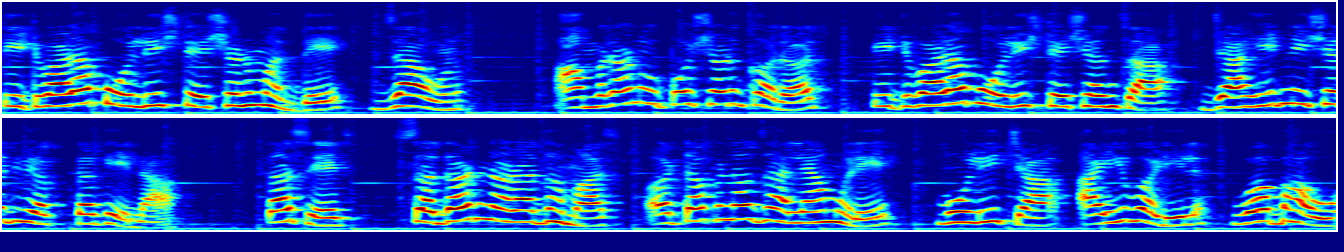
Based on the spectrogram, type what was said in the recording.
टिटवाळा पोलीस स्टेशनमध्ये जाऊन आमरण उपोषण करत टिटवाळा पोलीस स्टेशनचा जाहीर निषेध व्यक्त केला. तसेच सदर नराधमास अटक न झाल्यामुळे मुलीच्या आई वडील व भाऊ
